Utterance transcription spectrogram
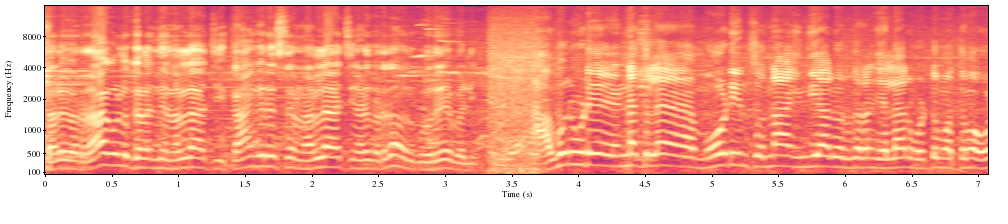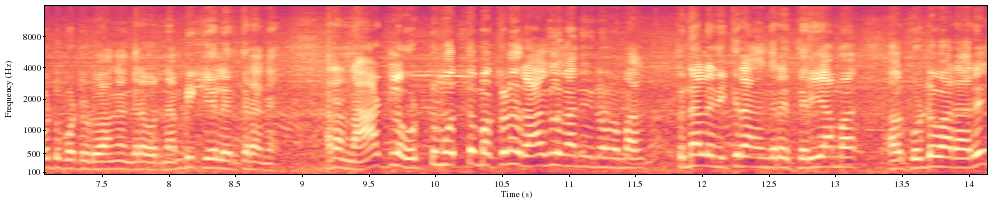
தலைவர் ராகுல் கலந்து நல்லாட்சி காங்கிரஸில் நல்லாட்சி நடைபெறது அதுக்கு ஒரே வழி. அவருடைய எண்ணத்தில் மோடின்னு சொன்னால் இந்தியாவில் இருக்கிறவங்க எல்லாரும் ஒட்டுமொத்தமாக ஓட்டு போட்டு விடுவாங்கங்கிற ஒரு நம்பிக்கையில் இருக்கிறாங்க. ஆனால் நாட்டில் ஒட்டுமொத்த மக்களும் ராகுல் காந்தி பின்னால் நிற்கிறாங்கிறது தெரியாமல் அவர் கொண்டு வராரு.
